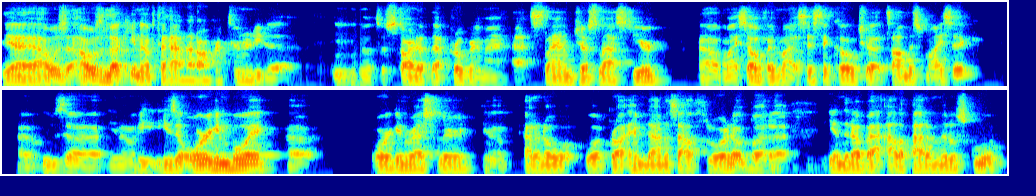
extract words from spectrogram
yeah, I was I was lucky enough to have that opportunity to you know to start up that program at, at Slam just last year myself and my assistant coach uh, Thomas Mysick, uh, who's uh, you know he, he's an Oregon boy, uh, Oregon wrestler. You know I don't know what, what brought him down to South Florida, but uh, he ended up at Allapattah Middle School,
